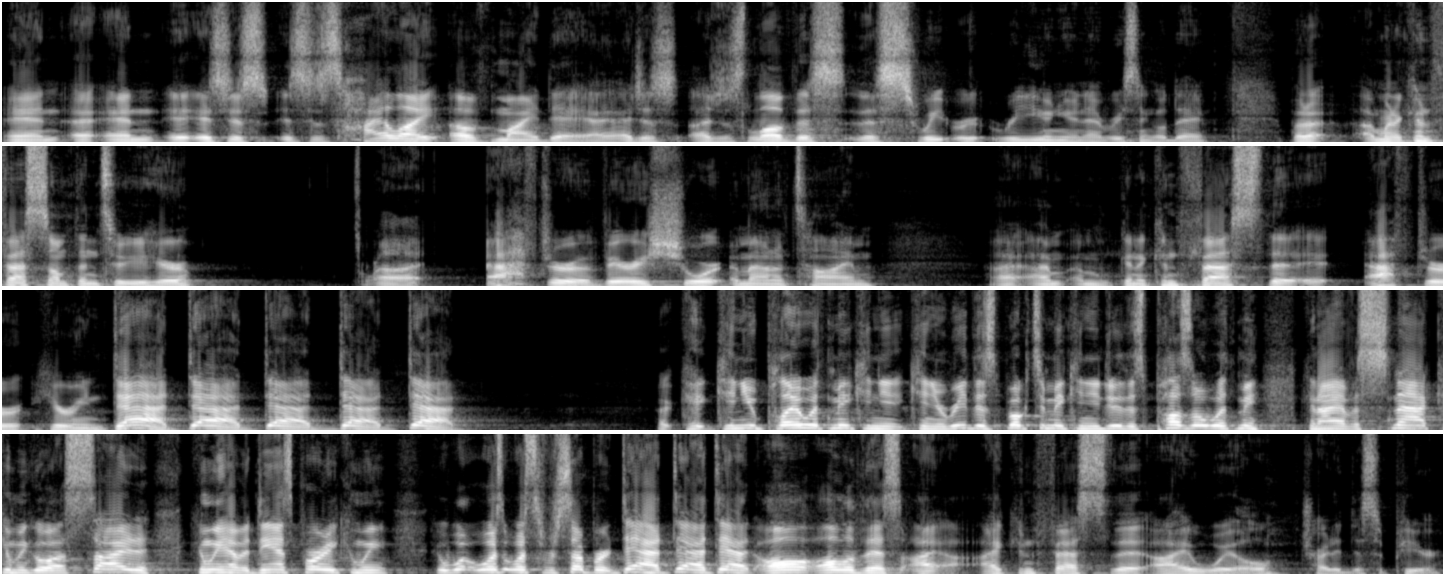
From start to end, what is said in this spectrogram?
And, and it's just it's this highlight of my day. I, just, I just love this, this sweet re- reunion every single day. But I, am going to confess something to you here. Uh, after a very short amount of time, I, I'm, I'm going to confess that after hearing, Dad, Dad, Dad, Dad, Dad, Okay, can you play with me? Can you, can you read this book to me? Can you do this puzzle with me? Can I have a snack? Can we go outside? Can we have a dance party? Can we, what, what's for supper? Dad, dad, dad. All, all of this, I, I confess that I will try to disappear.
